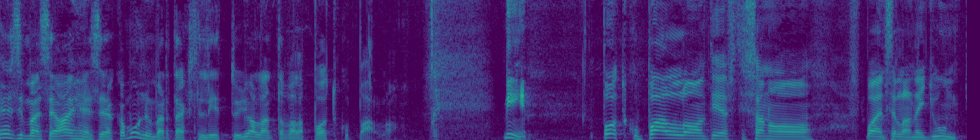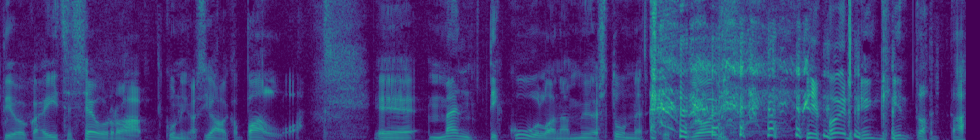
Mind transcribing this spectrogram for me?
ensimmäiseen aiheeseen, joka mun ymmärtääkseni liittyy jollain tavalla potkupalloon. Niin, potkupalloon tietysti sanoo vain sellainen juntti, joka itse seuraa kuningasjalkapalloa. E, Mäntti Kuulana myös tunnettu joiden, joidenkin tota,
